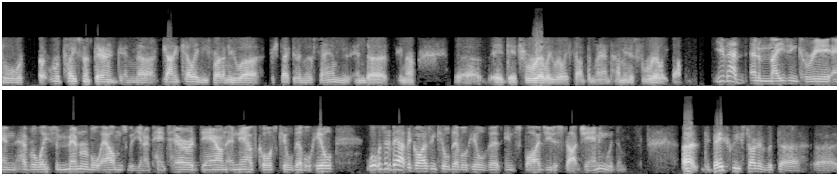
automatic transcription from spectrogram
little replacement there, and, and uh, Johnny Kelly, and he's brought a new uh, perspective into the band, and uh, you know, uh, it, it's really, really thumping, man. I mean, it's really thumping. You've had an amazing career and have released some memorable albums with, you know, Pantera, Down, and now, of course, Kill Devil Hill. What was it about the guys in Kill Devil Hill that inspired you to start jamming with them? Uh, basically started with, uh, uh,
